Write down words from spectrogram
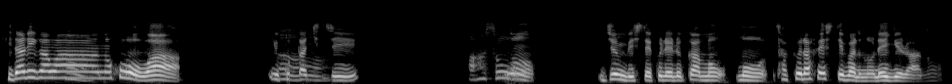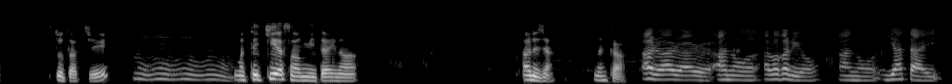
左側の方は、横田基地あ、その準備してくれるか、もう、もう、桜フェスティバルのレギュラーの人たちう。うんうんうんうん。まあ、敵屋さんみたいな、あるじゃん。なんか、あるあるある。あの、あ、わかるよ。あの、屋台、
